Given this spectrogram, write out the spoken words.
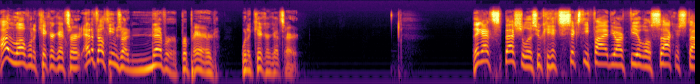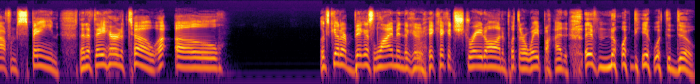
I love when a kicker gets hurt. NFL teams are never prepared when a kicker gets hurt. They got specialists who can kick 65 yard field goal soccer style from Spain. Then, if they hurt a toe, uh oh. Let's get our biggest lineman to kick it straight on and put their weight behind it. They have no idea what to do.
